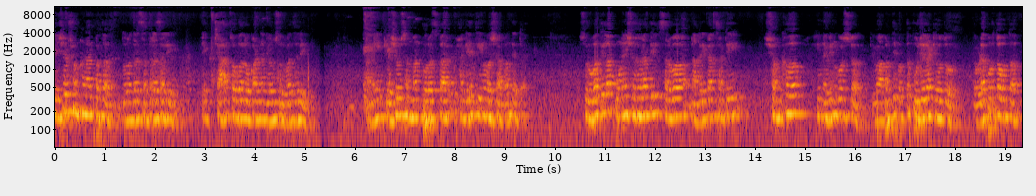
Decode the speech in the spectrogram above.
केशव शृंखनाथ पथक दोन हजार सतरा साली एक चार चौघा लोकांना घेऊन सुरुवात झाली. आणि केशव सन्मान पुरस्कार हा गेले तीन वर्ष आपण देतोय. सुरुवातीला पुणे शहरातील सर्व नागरिकांसाठी शंख ही नवीन गोष्ट किंवा आपण ती फक्त पूजेला ठेवतो एवढ्यापुरतं होतं.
